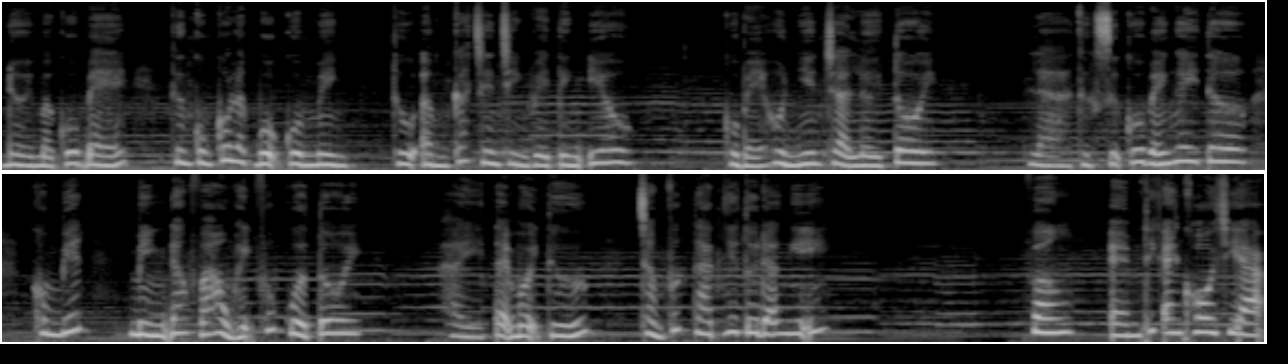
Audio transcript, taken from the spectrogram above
nơi mà cô bé thường cùng câu lạc bộ của mình thu âm các chương trình về tình yêu. Cô bé hồn nhiên trả lời tôi là thực sự cô bé ngây thơ, không biết mình đang phá hỏng hạnh phúc của tôi hay tại mọi thứ chẳng phức tạp như tôi đã nghĩ. Vâng, em thích anh Khôi chị ạ.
